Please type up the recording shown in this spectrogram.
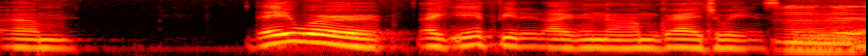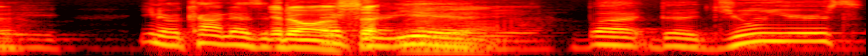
um, they were like iffy. They're like, you know, I'm graduating school. Really, you know, it kind of doesn't It don't affect affect them. them, Yeah. yeah. But the juniors,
